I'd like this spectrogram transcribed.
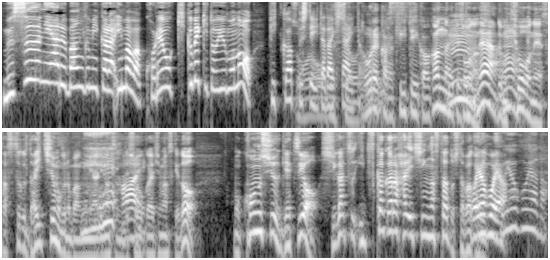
無数にある番組から今はこれを聞くべきというものをピックアップしていただきたいと思います。どれから聞いていいか分かんないですそうよね、なんです。でも今日ね、早速大注目の番組ありますんでねはい。紹介しますけど、もう今週月曜4月5日から配信がスタートしたばかり。ほやほや。ほやほやだ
